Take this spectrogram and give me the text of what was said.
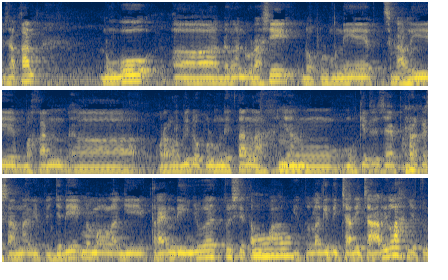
misalkan nunggu eh, dengan durasi 20 menit sekali bahkan eh, kurang lebih 20 menitan lah yang mungkin saya pernah ke sana gitu jadi memang lagi trending juga tuh si tempat gitu lagi dicari-cari lah gitu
